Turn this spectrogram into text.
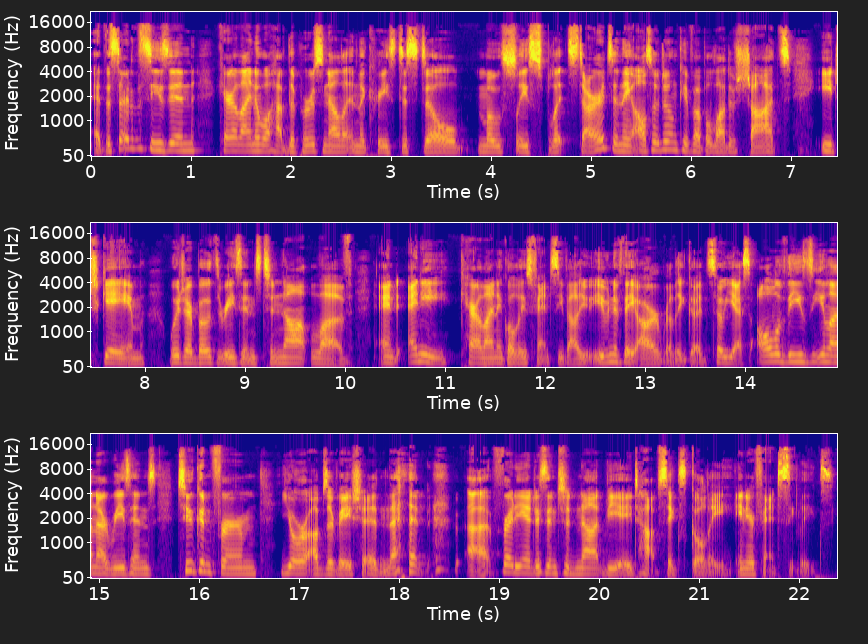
at the start of the season, Carolina will have the personnel in the crease to still mostly split starts, and they also don't give up a lot of shots each game, which are both reasons to not love and any Carolina goalie's fantasy value, even if they are really good. So yes, all of these Elon are reasons to confirm your observation that uh, Freddie Andersen should not be a top six goalie in your fantasy leagues.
